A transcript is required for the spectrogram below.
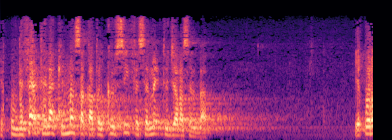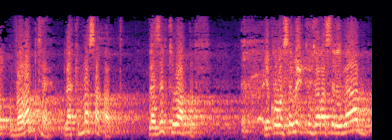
يقول دفعت لكن ما سقط الكرسي فسمعت جرس الباب. يقول ضربته لكن ما سقط. لا زلت واقف. يقول وسمعت جرس الباب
